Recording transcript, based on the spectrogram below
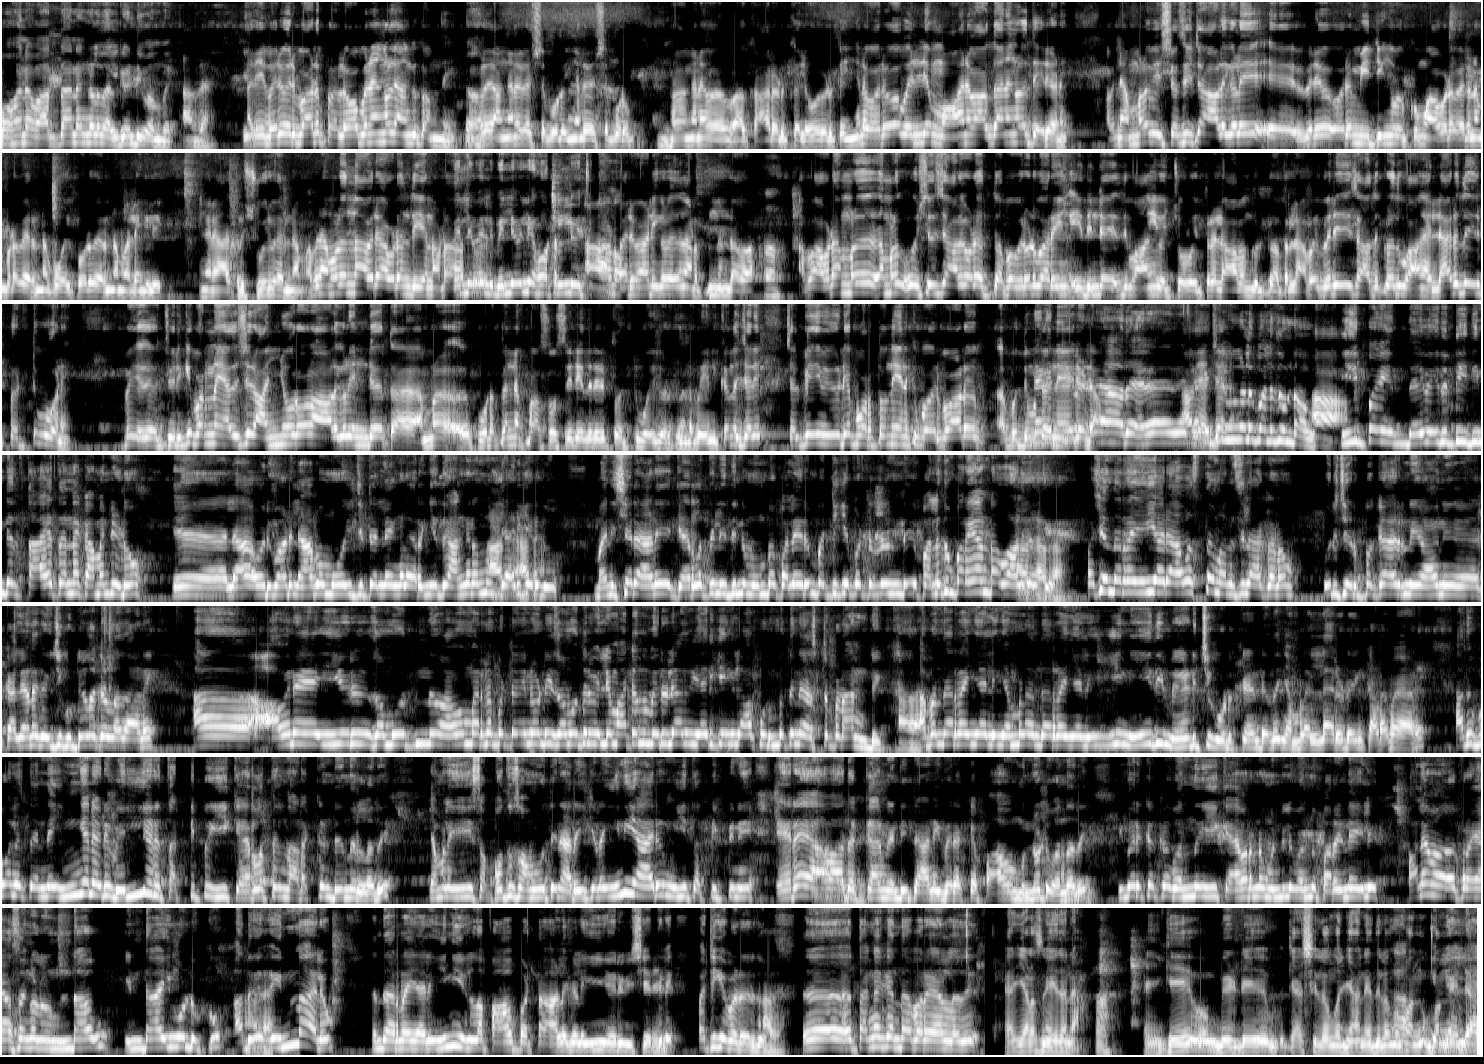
മോഹന വാഗ്ദാനങ്ങൾ നൽകേണ്ടി വന്ന്. അതെ. അത് ഇവർ ഒരുപാട് പ്രലോഭനങ്ങൾ ഞങ്ങൾക്ക് തന്നി. നിങ്ങൾ അങ്ങനെ രക്ഷപ്പെടും ഇങ്ങനെ രക്ഷപ്പെടും. അങ്ങനെ കാർ എടുക്കുക ലോറി എടുക്കുക ഇങ്ങനെ ഓരോ വലിയ മോഹന വാഗ്ദാനങ്ങൾ തരികയാണ് അപ്പൊ നമ്മളെ വിശ്വസിച്ച ആളുകൾ ഇവർ ഓരോ മീറ്റിംഗ് വെക്കും അവിടെ വരണം ഇവിടെ വരണം കോഴിക്കോട് വരണം അല്ലെങ്കിൽ ഇങ്ങനെ തൃശ്ശൂർ വരണം. അപ്പൊ നമ്മളൊന്ന് അവരെ അവിടെ എന്ത് ചെയ്യണം? അവിടെ വലിയ വലിയ ഹോട്ടലിൽ വെച്ച് പരിപാടികൾ നടത്തുന്നുണ്ടാവുക. അപ്പൊ അവിടെ നമ്മൾ നമ്മൾ വിശ്വസിച്ച ആളുകൾ അവിടെ എത്തും. അപ്പൊ ഇവരോട് പറയും ഇതിന്റെ ഇത് വാങ്ങി വെച്ചോളൂ ഇത്ര ലാഭം കിട്ടും അത്ര ലാഭം ഇവർ സാധുക്കൾ ഇത് വാങ്ങുക എല്ലാവരും ഇത് പെട്ടുപോവാണ്. ഇപ്പൊ ചുരുക്കി പറഞ്ഞ ഏകദേശം ഒരു അഞ്ഞൂറോളം ആളുകൾ എന്റെ നമ്മളെ കൂടെ തന്നെ ഇപ്പൊ അസോസിയേറ്റ് ചെയ്തിട്ട് പെട്ടുപോയി കിടക്കുന്നുണ്ട്. അപ്പൊ എനിക്കെന്ന് വെച്ചാൽ ചിലപ്പോൾ ഈ വീഡിയോ പുറത്തുനിന്ന് എനിക്ക് ഒരുപാട് ബുദ്ധിമുട്ട് നേരിടാം. പലതും ഉണ്ടാവും. ആ. ഇപ്പൊ ദയവ് ചെയ്തിട്ട് ഇതിന്റെ താഴെ തന്നെ കമന്റ് ഇടും. ഒരുപാട് ലാഭം മോഹിച്ചിട്ടല്ലേ നിങ്ങൾ ഇറങ്ങിയത്? അങ്ങനൊന്നും വിചാരിക്കരുത്. മനുഷ്യരാണ്. കേരളത്തിൽ ഇതിനു മുമ്പ് പലരും പറ്റിക്കപ്പെട്ടിട്ടുണ്ട്. പലതും പറയാനുണ്ടാവും ആളുകൾക്ക്. പക്ഷെ എന്താ പറയാ ഈ ഒരു അവസ്ഥ മനസ്സിലാക്കണം. ഒരു ചെറുപ്പക്കാരന് അവന് കല്യാണം കഴിച്ച് കുട്ടികളൊക്കെ ഉള്ളതാണ്. അവനെ ഈ ഒരു സമൂഹത്തിൽ നിന്ന് അവൻ മരണപ്പെട്ടതിനോട് ഈ സമൂഹത്തിന് വലിയ മാറ്റമൊന്നും വരില്ല എന്ന് വിചാരിക്കെങ്കിലും ആ കുടുംബത്തിന് നഷ്ടപ്പെടാനുണ്ട്. അപ്പൊ എന്താ പറഞ്ഞു കഴിഞ്ഞാൽ നമ്മൾ എന്താ പറഞ്ഞു കഴിഞ്ഞാൽ ഈ നീതി മേടിച്ചു കൊടുക്കേണ്ടത് നമ്മളെല്ലാവരുടെയും കടമയാണ്. അതുപോലെ തന്നെ ഇങ്ങനെ ഒരു വലിയൊരു തട്ടിപ്പ് ഈ കേരളത്തിൽ നടക്കുന്നുണ്ട് എന്നുള്ളത് നമ്മൾ ഈ പൊതുസമൂഹത്തിനെ അറിയിക്കണം. ഇനി ആരും ഈ തട്ടിപ്പിന് ഇരയാവാതെക്കാൻ വേണ്ടിയിട്ടാണ് ഇവരൊക്കെ പാവം മുന്നോട്ട് വന്നത്. ഇവർക്കൊക്കെ വന്ന് ഈ ക്യാമറിന് മുന്നിൽ വന്ന് പറയുന്നതിൽ പല പ്രയാസങ്ങളും ഉണ്ടാവും ഉണ്ടായും കൊണ്ടിരിക്കും അത്. എന്നാലും എന്താ പറഞ്ഞു കഴിഞ്ഞാൽ ഇനിയുള്ള പാവപ്പെട്ട ആളുകൾ ഈ ഒരു വിഷയത്തിൽ പറ്റിക്കപ്പെടരുത്. തങ്ങൾക്ക് എന്താ പറയാനുള്ളത്? ഇയാളെ സ്നേഹിതനാ. എനിക്ക് വീട്ടിൽ ക്യാഷിലൊന്നും ഞാൻ ഇതിലൊന്നും പങ്കില്ല.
